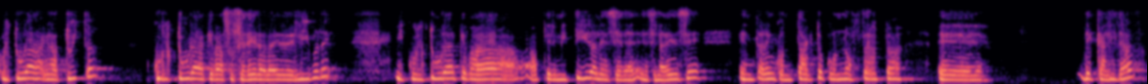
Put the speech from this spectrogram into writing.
cultura gratuita, cultura que va a suceder al aire libre y cultura que va a permitir al ensenadense entrar en contacto con una oferta eh, de calidad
